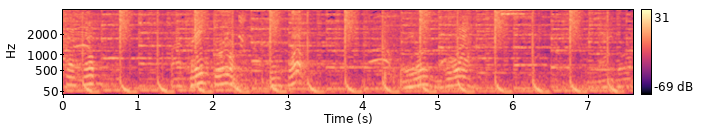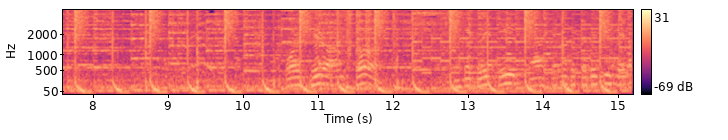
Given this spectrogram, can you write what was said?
cocok pabrik dulu besok ayo dua Porsi angkor Nomor 20 Nah, karena nomor 20 Bela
